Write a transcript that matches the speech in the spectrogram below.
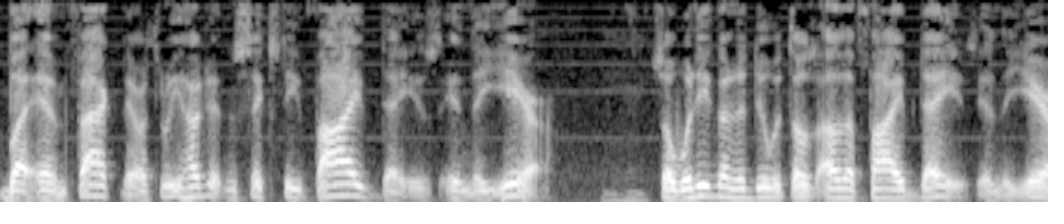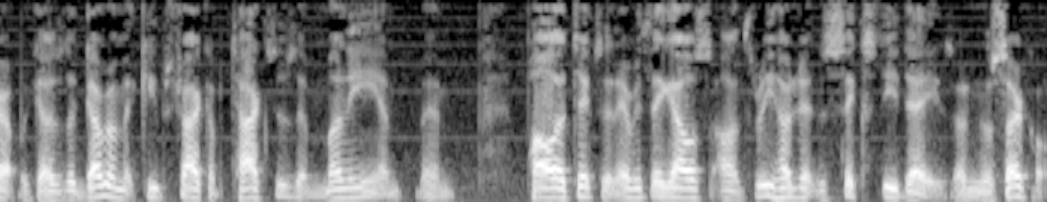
But in fact, there are 365 days in the year. Mm-hmm. So what are you going to do with those other five days in the year? Because the government keeps track of taxes and money and, and politics and everything else on 360 days on the circle,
